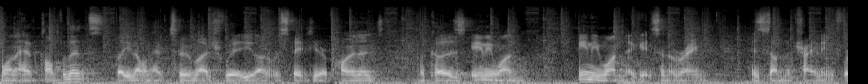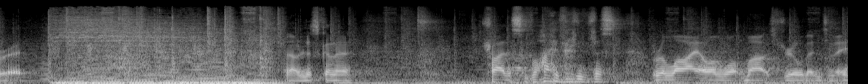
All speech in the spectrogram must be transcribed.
want to have confidence, but you don't want to have too much where you don't respect your opponent because anyone, anyone that gets in the ring has done the training for it. And I'm just gonna try to survive and just rely on what Mark's drilled into me.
